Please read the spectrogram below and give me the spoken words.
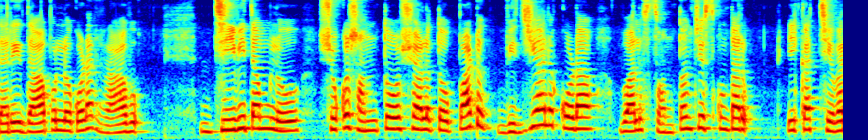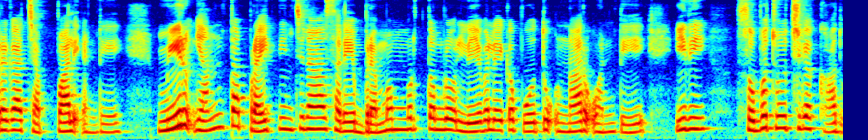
దరిదాపుల్లో కూడా రావు. జీవితంలో సుఖ సంతోషాలతో పాటు విజయాలు కూడా వాళ్ళు సొంతం చేసుకుంటారు. ఇక చివరగా చెప్పాలి అంటే మీరు ఎంత ప్రయత్నించినా సరే బ్రహ్మముహూర్తంలో లేవలేకపోతూ ఉన్నారు అంటే ఇది శుభచోచిగా కాదు.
